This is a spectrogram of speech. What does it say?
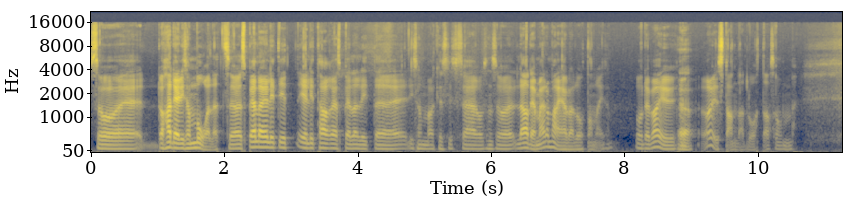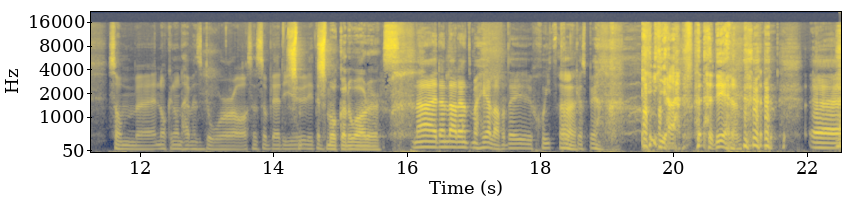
Så eh, då hade jag liksom målet. Så jag spelade lite elgitarr, jag spelade lite eh, liksom akustisk här och sen så lärde jag mig de här jävla låtarna. Liksom. Och det var ju, Ja. det var ju standardlåtar som som uh, Knocking on Heaven's Door och sen så blev det ju lite... Smoke on the water. Nej, den lärde jag inte mig hela för det är ju skittråkiga spel. ja, det är den. Eh,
